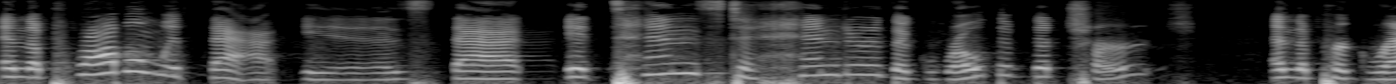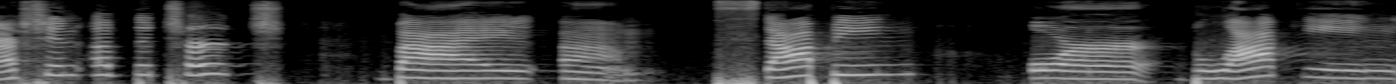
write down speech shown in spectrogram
and the problem with that is that it tends to hinder the growth of the church and the progression of the church by um, stopping or blocking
